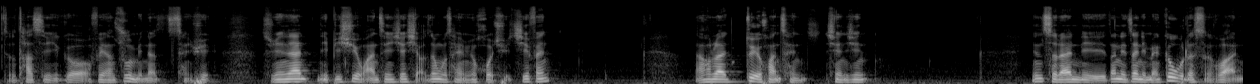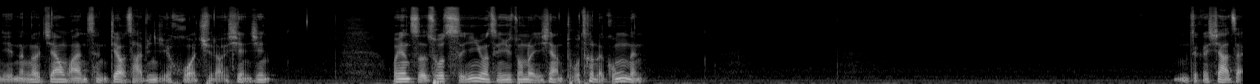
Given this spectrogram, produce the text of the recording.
就是它是一个非常著名的程序。首先呢，你必须完成一些小任务才能获取积分，然后呢兑换成现金。因此呢，你当你在里面购物的时候啊，你能够将完成调查并且获取到现金。我想指出此应用程序中的一项独特的功能。这个下载，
